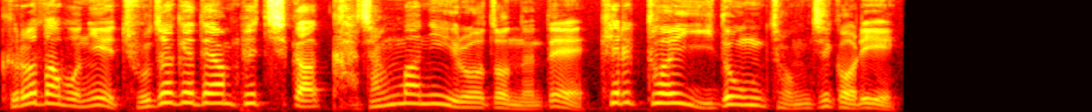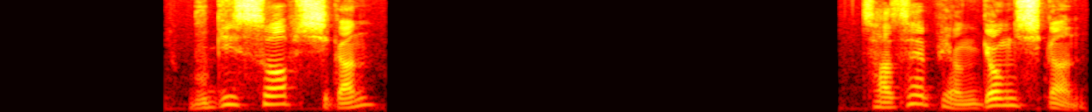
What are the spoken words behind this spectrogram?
그러다보니 조작에 대한 패치가 가장 많이 이루어졌는데 캐릭터의 이동 정지거리 무기 수업 시간 자세 변경 시간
